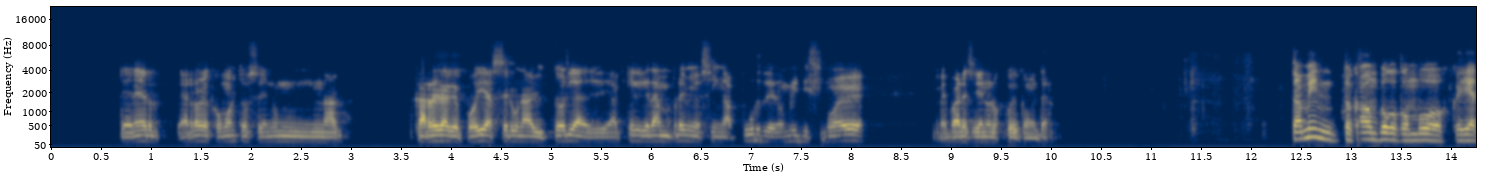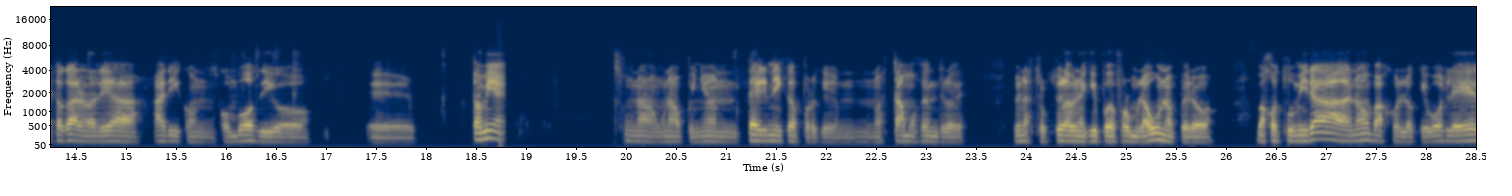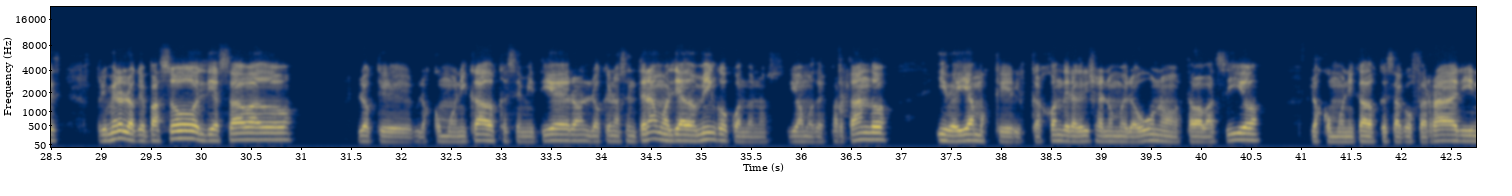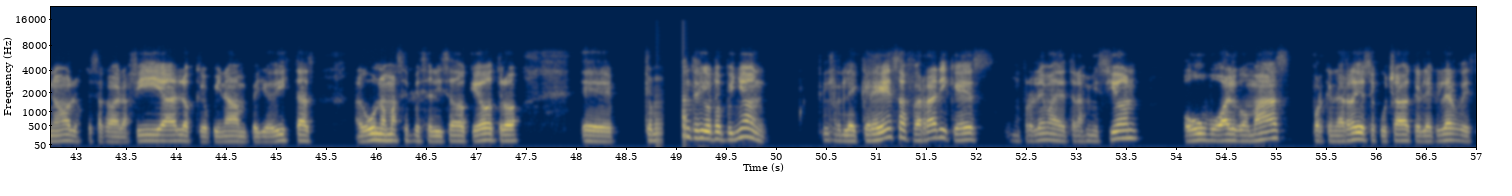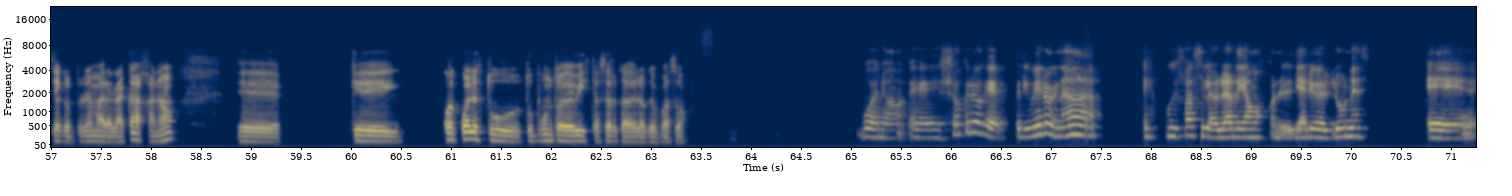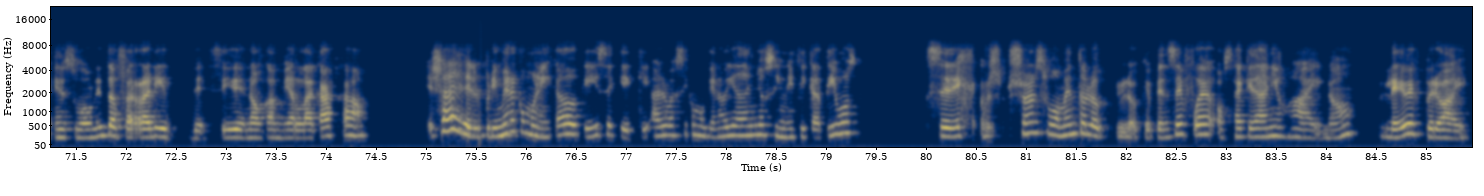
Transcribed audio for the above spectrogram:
tener errores como estos en una carrera que podía ser una victoria de aquel Gran Premio de Singapur de 2019, me parece que no los puede cometer. También tocaba un poco con vos, quería tocar en realidad, Ari, con, con vos, digo, eh, también es una, una, opinión técnica porque no estamos dentro de, una estructura de un equipo de Fórmula 1, pero bajo tu mirada, ¿no? Bajo lo que vos lees, primero lo que pasó el día sábado, lo que, los comunicados que se emitieron, lo que nos enteramos el día domingo cuando nos íbamos despertando y veíamos que el cajón de la grilla número uno estaba vacío los comunicados que sacó Ferrari, ¿no? Los que sacaba la FIA, los que opinaban periodistas, algunos más especializados que otros. Eh, que antes digo tu opinión, ¿le crees a Ferrari que es un problema de transmisión o hubo algo más? Porque en la radio se escuchaba que Leclerc decía que el problema era la caja, ¿no? Eh, que, ¿cuál, es tu, punto de vista acerca de lo que pasó? Bueno, eh, yo creo que primero que nada es muy fácil hablar, digamos, con el diario del lunes eh, en su momento Ferrari decide no cambiar la caja. Ya desde el primer comunicado que dice que, algo así como que no había daños significativos, se yo en su momento lo, que pensé fue, o sea, que daños hay, ¿no? Leves, pero hay.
